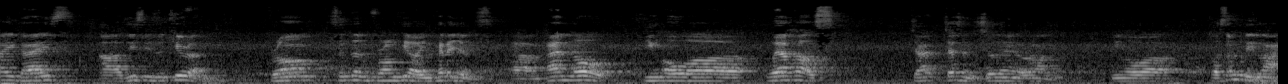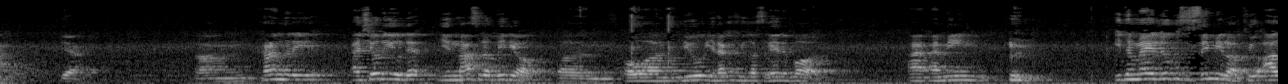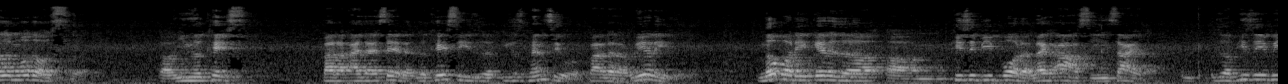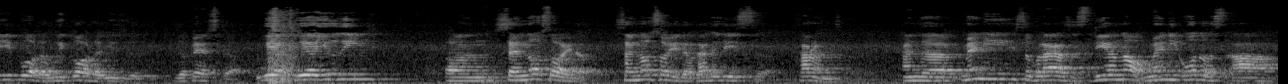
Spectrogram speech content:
Hi guys, uh, this is Kieran from Shenzhen Frontier Intelligence. Um, I know in our warehouse, Ja- Jason showing around in our assembly line. Yeah. Um, currently, I showed you that in last video um, our new electrical skateboard. I, I mean, it may look similar to other models uh, in the case, but as I said, the case is uh, expensive, but uh, really nobody get the um, PCB board like us inside. The PCB board we got is the best. We are, we are using um, sinusoid, sinusoid like this current. And uh, many suppliers still know, many orders are,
